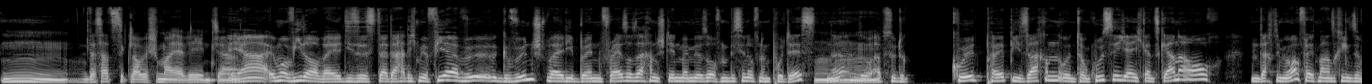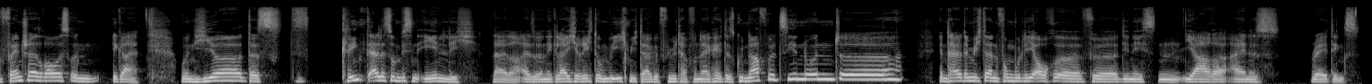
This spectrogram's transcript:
Mm, das hast du, glaube ich, schon mal erwähnt, ja. Ja, immer wieder, weil dieses, da, da hatte ich mir viel gewünscht, weil die Brandon Fraser Sachen stehen bei mir so auf ein bisschen auf einem Podest, ne? So absolute Kult-Pulpy Sachen und Tom Cruise sehe ich eigentlich ganz gerne auch und dachte mir, oh, vielleicht machen sie, kriegen sie ein Franchise raus und egal. Und hier, das, das klingt alles so ein bisschen ähnlich, leider. Also in die gleiche Richtung, wie ich mich da gefühlt habe. Von daher kann ich das gut nachvollziehen und äh, enthalte mich dann vermutlich auch äh, für die nächsten Jahre eines Ratings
